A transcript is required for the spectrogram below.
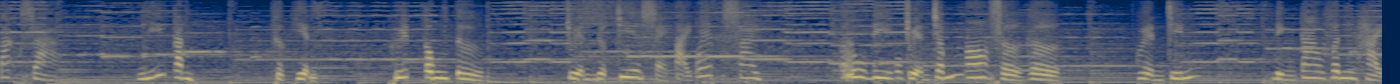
tác giả, nhĩ căn, thực hiện, huyết công từ. Chuyện được chia sẻ tại website odchuyện.org Quyền 9 Đỉnh Cao Vân Hải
